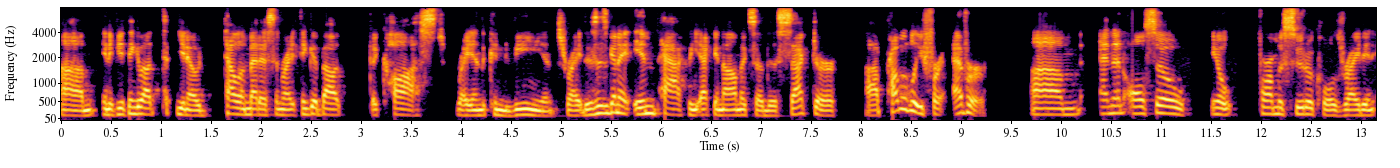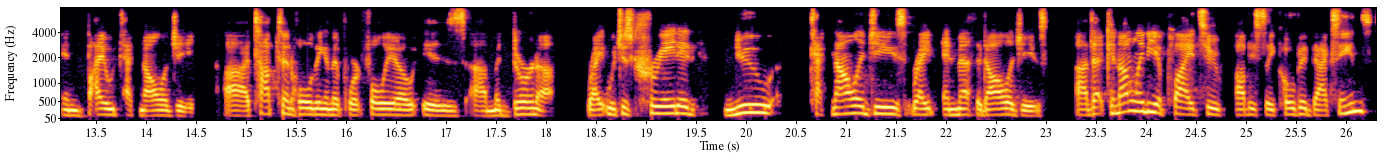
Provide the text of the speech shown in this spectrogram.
Um, and if you think about, you know, telemedicine, right, think about the cost, right, and the convenience, right? This is going to impact the economics of this sector uh, probably forever. Um, and then also, you know, pharmaceuticals, right, and, biotechnology. Uh, top 10 holding in the portfolio is uh, Moderna, right, which has created new technologies, right, and methodologies uh, that can not only be applied to obviously COVID vaccines,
